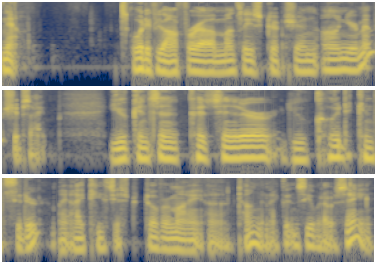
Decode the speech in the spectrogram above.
Now, what if you offer a monthly subscription on your membership site? You can consider you could consider my IT just tripped over my uh, tongue and I couldn't see what I was saying.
